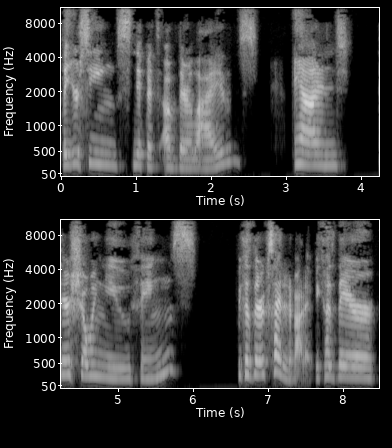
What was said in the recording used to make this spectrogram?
that you're seeing snippets of their lives and they're showing you things because they're excited about it because they're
